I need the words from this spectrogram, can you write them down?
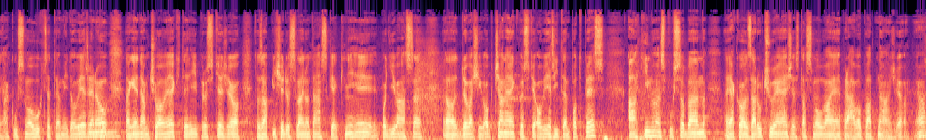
nějakou smlouvu, chcete mít ověřenou, mm. tak je tam člověk, který prostě že jo, to zapíše do své notářské knihy, podívá se uh, do vašich občanek, prostě ověří ten podpis a tímhle způsobem jako zaručuje, že ta smlouva je právoplatná. Že jo? Jo?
